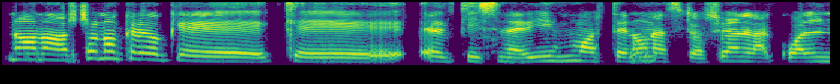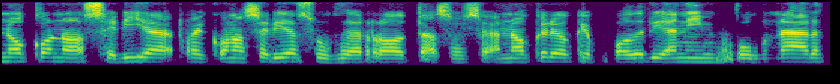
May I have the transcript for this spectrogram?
no, no, yo no creo que, que, el kirchnerismo esté en una situación en la cual no conocería, reconocería sus derrotas. O sea, no creo que podrían impugnar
